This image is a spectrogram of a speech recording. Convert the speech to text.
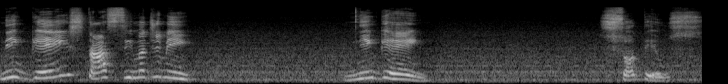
Ninguém está acima de mim. Ninguém. Só Deus.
